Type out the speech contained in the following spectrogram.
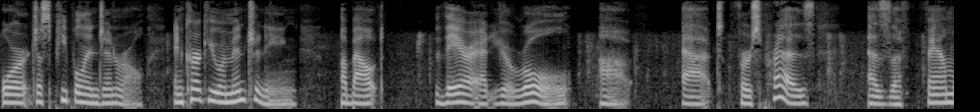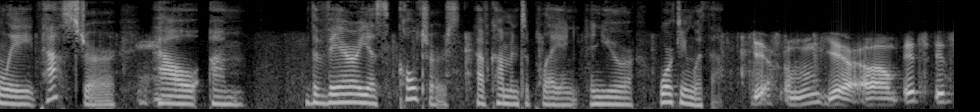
or just people in general. And Kirk, you were mentioning about there at your role uh, at First Pres as the family pastor, how um, the various cultures have come into play, and, and you're working with that. Yes, hmm yeah. Um, it's it's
